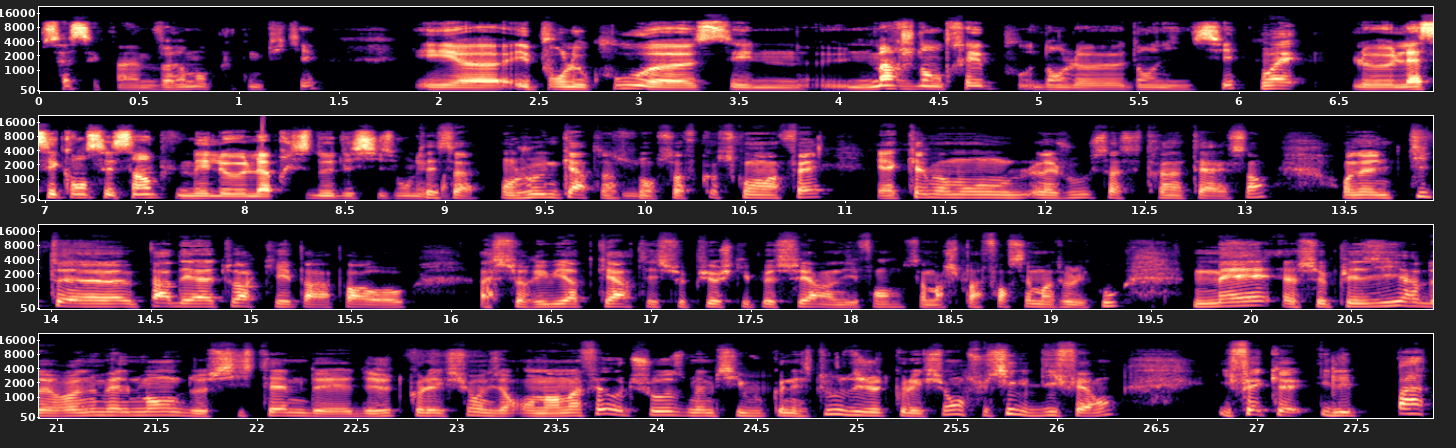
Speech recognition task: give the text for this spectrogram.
ça c'est quand même vraiment plus compliqué. Et, euh, et pour le coup, euh, c'est une, une marge d'entrée dans le dans l'initié. Ouais. Le, la séquence est simple, mais le, la prise de décision C'est ça. On joue une carte, hein, Mm. sauf que ce qu'on a fait et à quel moment on la joue, ça c'est très intéressant. On a une petite euh, part délatoire qui est par rapport au, à ce rivière de cartes et ce pioche qui peut se faire indifférent. Ça marche pas forcément à tous les coups, mais euh, ce plaisir de renouvellement de système des, des jeux de collection, en disant, on en a fait autre chose, même si vous connaissez tous des jeux de collection, celui-ci est différent. Il fait qu'il est pas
